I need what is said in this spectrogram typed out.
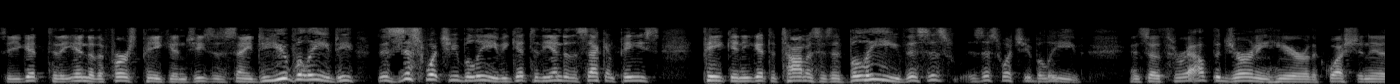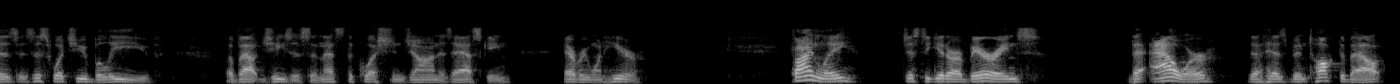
So you get to the end of the first peak, and Jesus is saying, "Do you believe? Do you, is this what you believe?" You get to the end of the second piece, peak, and you get to Thomas and says, "Believe. This is is this what you believe?" And so throughout the journey here, the question is, is this what you believe about Jesus? And that's the question John is asking everyone here. Finally, just to get our bearings, the hour that has been talked about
